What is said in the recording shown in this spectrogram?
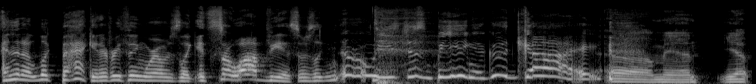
And then I look back at everything where I was like, it's so obvious. I was like, no, he's just being a good guy. oh man. Yep.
